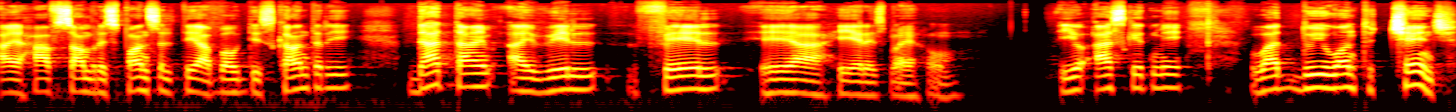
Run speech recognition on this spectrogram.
I have some responsibility about this country, that time I will feel, yeah, here is my home. You asked me, what do you want to change?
